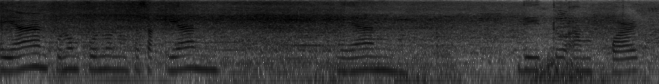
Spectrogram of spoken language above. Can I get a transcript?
Ayan, punong-puno ng sasakyan. Ayan. Dito ang park.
